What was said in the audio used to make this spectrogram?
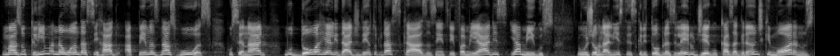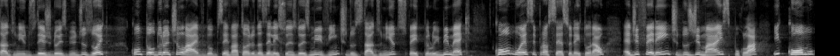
Mas o clima não anda acirrado apenas nas ruas. O cenário mudou a realidade dentro das casas, entre familiares e amigos. O jornalista e escritor brasileiro Diego Casagrande, que mora nos Estados Unidos desde 2018, contou durante live do Observatório das Eleições 2020 dos Estados Unidos, feito pelo IBMEC, como esse processo eleitoral é diferente dos demais por lá e como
